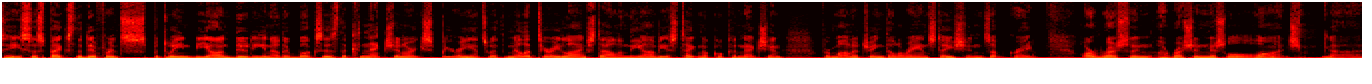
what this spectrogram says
he suspects the difference between Beyond Duty and other books is the connection or experience with military lifestyle and the obvious technical connection for monitoring the Loran station's upgrade or Russian a Russian missile launch. Uh,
